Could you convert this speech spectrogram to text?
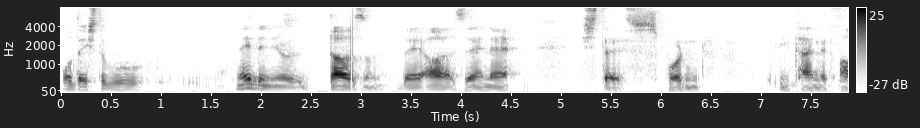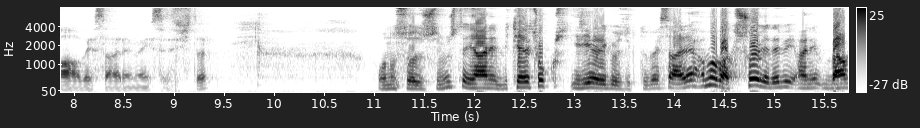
O da işte bu ne deniyor? Dazn, D-A-Z-N işte spor, internet, A vesaire neyse işte. Onun sözcüsümüz de yani bir kere çok iri yarı gözüktü vesaire ama bak şöyle de bir hani ben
